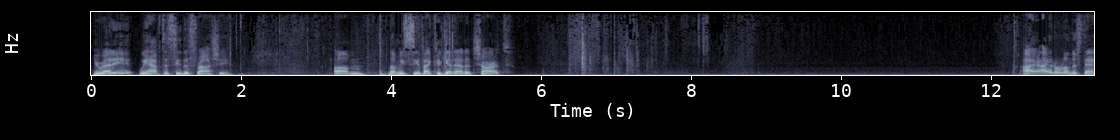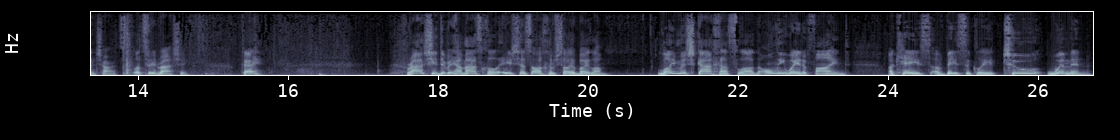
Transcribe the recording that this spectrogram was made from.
You ready? We have to see this Rashi. Um, let me see if I could get out a chart. I, I don't understand charts. Let's read Rashi. Okay? Rashi Divrei Hamaschal Eishes Achiv Shalai Bailam. Loi Mishkachasla, the only way to find a case of basically two women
